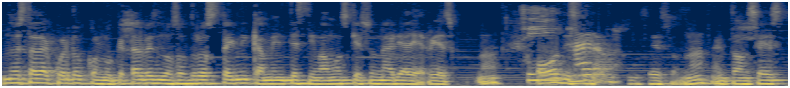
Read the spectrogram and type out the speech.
no está de acuerdo con lo que tal vez nosotros técnicamente estimamos que es un área de riesgo, ¿no? Sí, o claro. Eso, ¿no? Entonces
